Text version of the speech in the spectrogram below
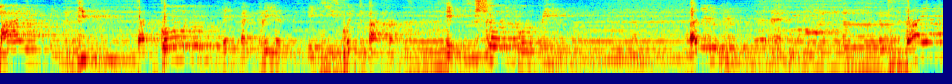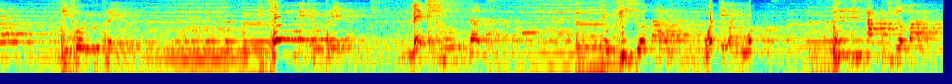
Mind and belief that God has heard my prayers and He is going to answer it. And surely God will. Hallelujah. Desire before you pray. Before you make your prayer, make sure that you visualize whatever you want. Build it up in your mind.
